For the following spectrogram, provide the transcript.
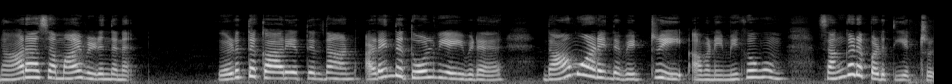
நாராசமாய் விழுந்தன. எடுத்த காரியத்தில்தான் அடைந்த தோல்வியை விட தாமு அடைந்த வெற்றி அவனை மிகவும் சங்கடப்படுத்தியற்று.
